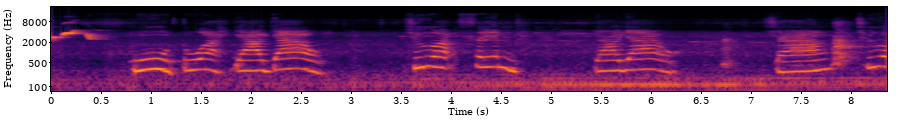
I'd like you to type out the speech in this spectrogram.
ๆงูตัวยาวยาวๆเชือกเส้น ยาวยาวๆช้างเชือ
